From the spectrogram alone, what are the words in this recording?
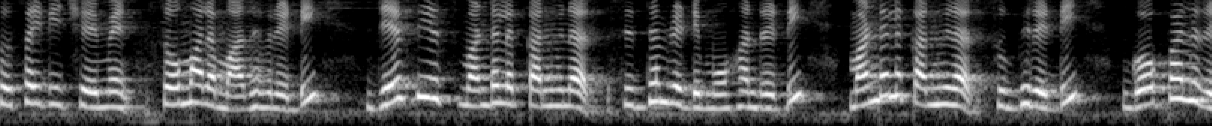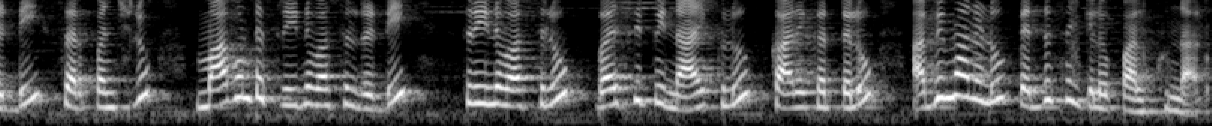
society chairman Somala Madhavareddy JCS మండల కన్వీనర్ సిద్ధంరెడ్డి మోహన్ రెడ్డి మండల కన్వీనర్ సుబ్బిరెడ్డి గోపాలరెడ్డి సర్పంచ్లు మాగుంట శ్రీనివాసులు రెడ్డి శ్రీనివాసులు వైసీపీ నాయకులు కార్యకర్తలు అభిమానులు పెద్ద సంఖ్యలో పాల్గొన్నారు.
